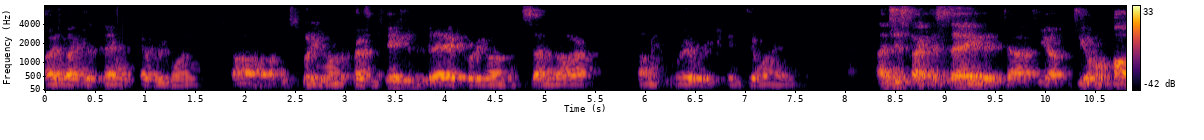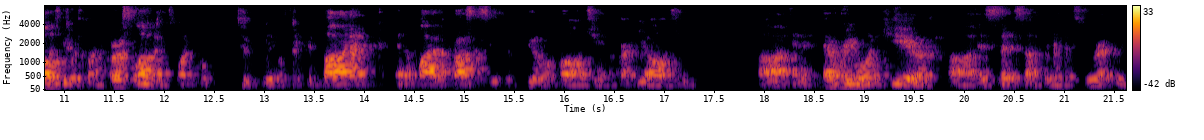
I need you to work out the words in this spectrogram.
I'd like to thank everyone, uh, who's putting on the presentation today, putting on the seminar. I'm really enjoying. I'd just like to say that, uh, geo- geomorphology was my first love, and it's wonderful to be able to combine and apply the processes of geomorphology and archaeology. Uh, and everyone here, uh, has said something that's directly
